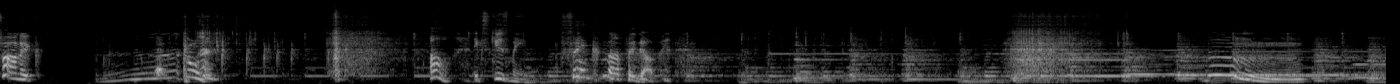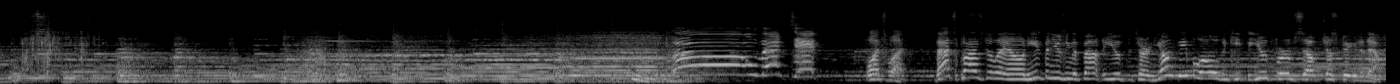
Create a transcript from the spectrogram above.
Tonic. Oh, excuse me. Think nothing of it. Hmm. Oh, that's it! What's what? That's Ponce de Leon. He's been using the Fountain of Youth to turn young people old and keep the youth for himself. Just figured it out.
